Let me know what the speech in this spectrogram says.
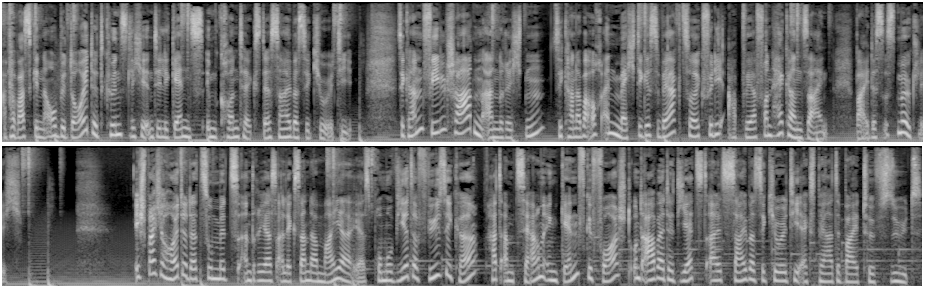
Aber was genau bedeutet künstliche Intelligenz im Kontext der Cybersecurity? Sie kann viel Schaden anrichten, sie kann aber auch ein mächtiges Werkzeug für die Abwehr von Hackern sein. Beides ist möglich. Ich spreche heute dazu mit Andreas Alexander Meyer. Er ist promovierter Physiker, hat am CERN in Genf geforscht und arbeitet jetzt als Cybersecurity-Experte bei TÜV Süd.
